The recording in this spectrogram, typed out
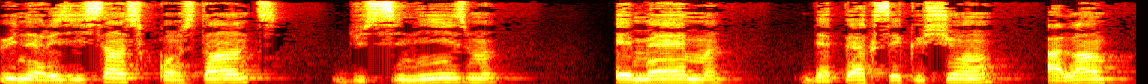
une résistance constante, du cynisme et même des persécutions allant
